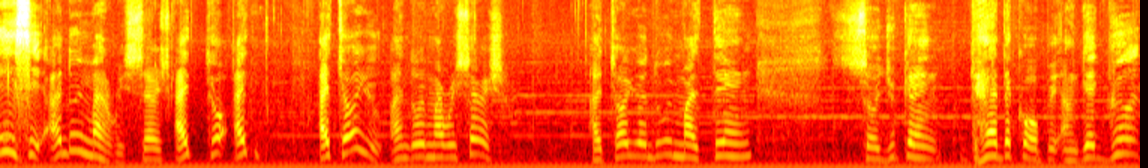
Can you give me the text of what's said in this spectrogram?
easy. I'm doing my research. I tell I, I tell you, I'm doing my research. I told you, I'm doing my thing, so you can get the copy and get good.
